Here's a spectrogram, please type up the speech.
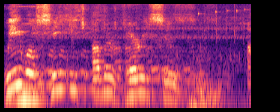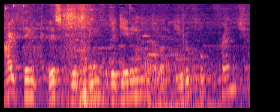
we will see each other very soon. I think this could be the beginning of a beautiful friendship.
